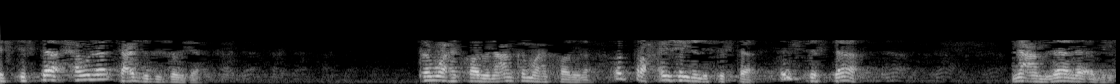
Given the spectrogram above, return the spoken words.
استفتاء حول تعدد الزوجات. كم واحد قالوا نعم كم واحد قالوا لا. اطرح أي شيء للاستفتاء. استفتاء. نعم لا لا أدري.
